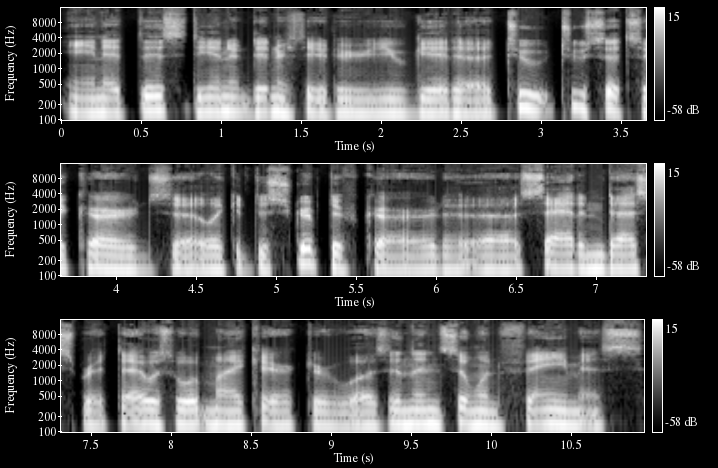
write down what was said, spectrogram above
And at this dinner dinner theater, you get uh, two two sets of cards, uh, like a descriptive card, uh, sad and desperate. That was what my character was, and then someone famous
